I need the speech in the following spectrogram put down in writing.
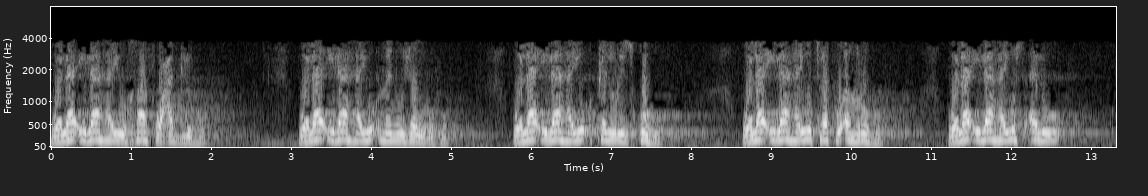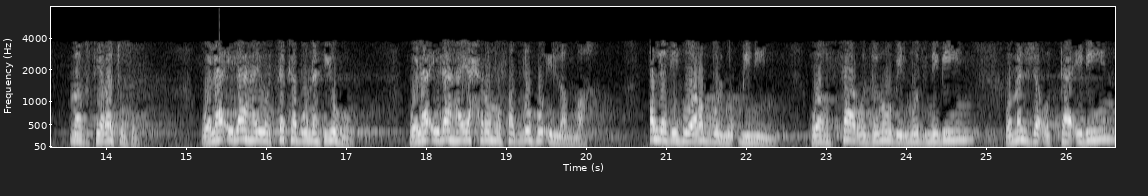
ولا إله يخاف عدله ولا إله يؤمن جوره ولا إله يؤكل رزقه ولا إله يترك أمره ولا إله يسأل مغفرته. ولا إله يرتكب نهيه ولا إله يحرم فضله إلا الله الذي هو رب المؤمنين وغفار ذنوب المذنبين وملجأ التائبين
